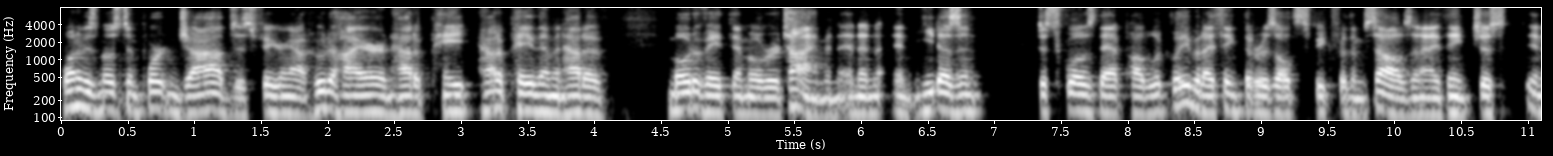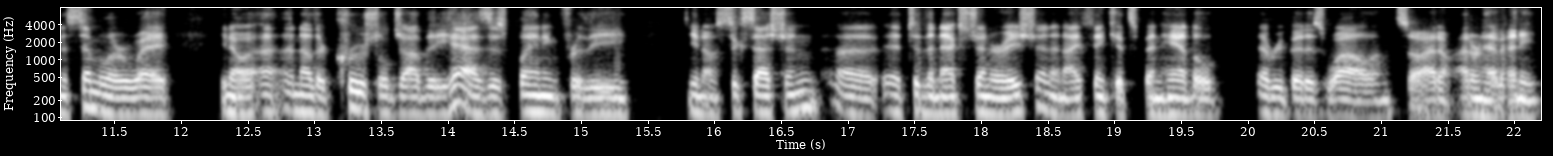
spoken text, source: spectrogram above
one of his most important jobs is figuring out who to hire and how to pay how to pay them and how to motivate them over time. And and and he doesn't disclose that publicly but i think the results speak for themselves. And i think just in a similar way you know a, another crucial job that he has is planning for the you know succession uh, to the next generation. And i think it's been handled every bit as well. And so I don't I don't have any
